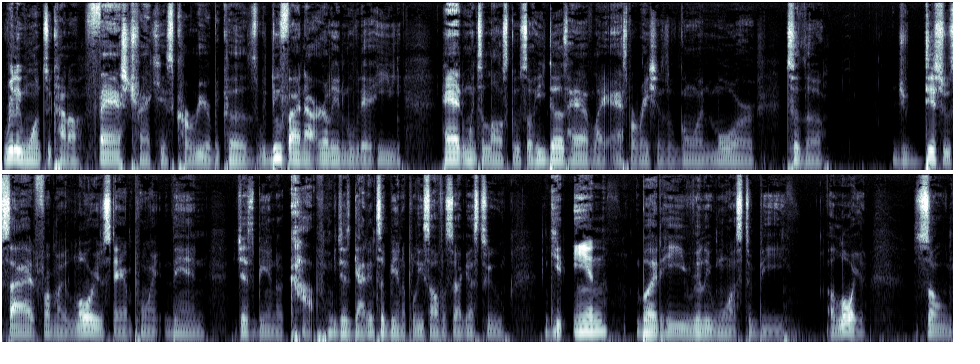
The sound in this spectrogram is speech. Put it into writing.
really want to kind of fast track his career because we do find out early in the movie that he had went to law school, so he does have like aspirations of going more to the judicial side from a lawyer standpoint than just being a cop. He just got into being a police officer, I guess, to get in, but he really wants to be a lawyer. So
